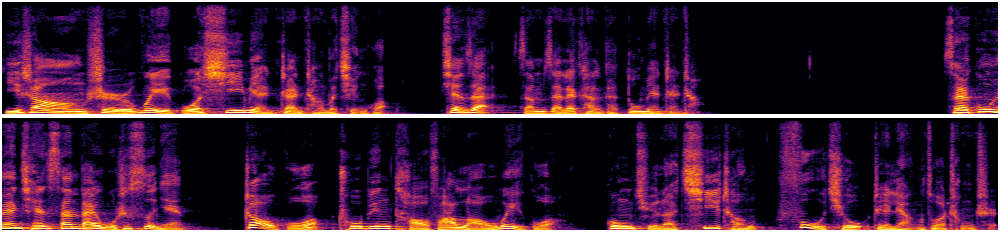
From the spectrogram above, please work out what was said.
以上是魏国西面战场的情况，现在咱们再来看看东面战场。在公元前三百五十四年，赵国出兵讨伐老魏国，攻取了七城、富丘这两座城池。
